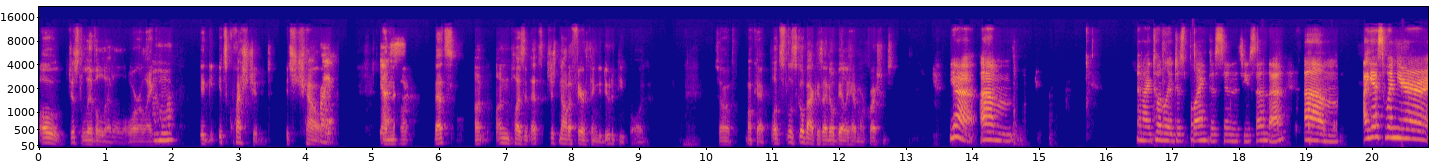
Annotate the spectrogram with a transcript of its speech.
"Oh, just live a little," or like, mm-hmm. it, "It's questioned, it's challenged." Right. Yes. And that, that's un- unpleasant. That's just not a fair thing to do to people. So okay, let's let's go back because I know Bailey had more questions. Yeah. Um, and I totally just blanked as soon as you said that. Um, I guess when you're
